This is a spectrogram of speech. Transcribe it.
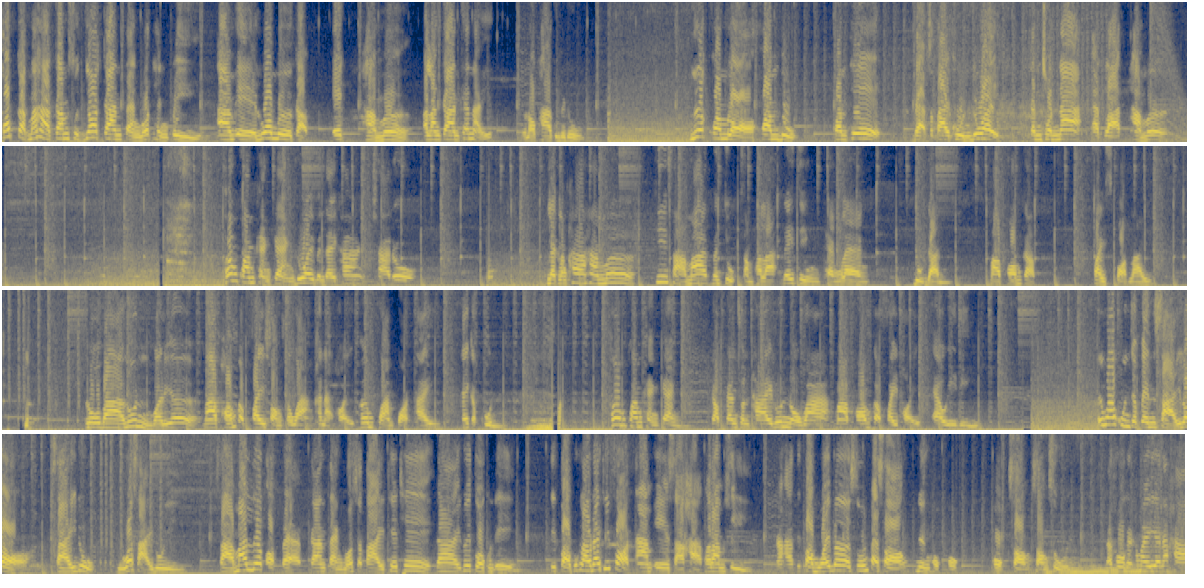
พบกับมหากรรมสุดยอดการแต่งรถแห่งปี RMA ร่วมมือกับ X Hammer อลังการแค่ไหน เดี๋ยวเราพาคุณไปดู เลือกความหล่อ ความดุ ความเท่ แบบสไตล์คุณด้วย กันชนหน้า Atlas Hammer เพิ่มความแข็งแกร่งด้วยบันไดข้าง Shadow แหลกหลังคา Hammer ที่สามารถบรรจุสัมภาระได้จริงแข็งแรง ดุดัน มาพร้อมกับไฟสปอตไลท์โลบารุ่น Warrior มาพร้อมกับไฟส่องสว่างขนาดถอย เพิ่มความปลอดภัยให้กับคุณ เพิ่มความแข็งแกร่งกับกันชนท้ายรุ่น Nova มาพร้อมกับไฟถอย LED ไม่ว่าคุณจะเป็นสายหล่อ สายดุหรือว่าสายลุย สามารถเลือกออกแบบการแต่งรถสไตล์เท่ๆ ได้ด้วยตัวคุณเอง ติดต่อพวกเราได้ที่ Ford RMA สาขาพระราม 4 นะคะ ติดต่อมวยเบอร์ 082 166 6220 แล้วโทรกันเข้ามาเยอะๆนะคะ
